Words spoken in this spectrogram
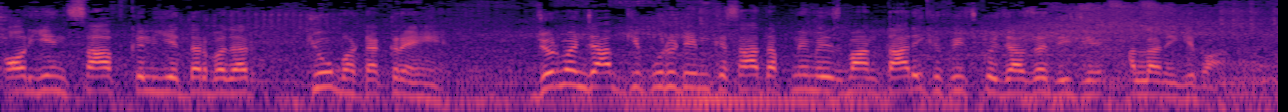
اور یہ انصاف کے لیے در بدر کیوں بھٹک رہے ہیں؟ جرم انجام کی پوری ٹیم کے ساتھ اپنے میزبان تاریخ حفیظ کو اجازت دیجیے اللہ نے کے بعد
